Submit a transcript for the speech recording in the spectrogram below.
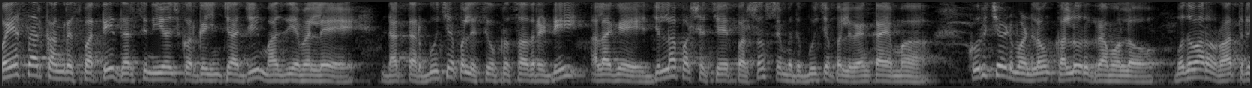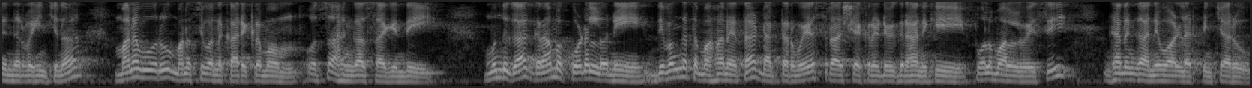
YSR Congress party Darsi నియోజకవర్గ incharge మాజీ MLA doctor Boochepalli Sivaprasad Reddy అలాగే జిల్లా పరిషత్ చైర్పర్సన్ శ్రీమతి బూచేపల్లి వెంకాయమ్మ కురిచేడు మండలం కల్లూరు గ్రామంలో బుధవారం రాత్రి నిర్వహించిన మన ఊరు మన శివన్న కార్యక్రమం ఉత్సాహంగా సాగింది. ముందుగా గ్రామ కూడల్లోని దివంగత మహానేత డాక్టర్ వైఎస్ రాజశేఖర రెడ్డి విగ్రహానికి పూలమాలలు వేసి ఘనంగా నివాళులర్పించారు.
